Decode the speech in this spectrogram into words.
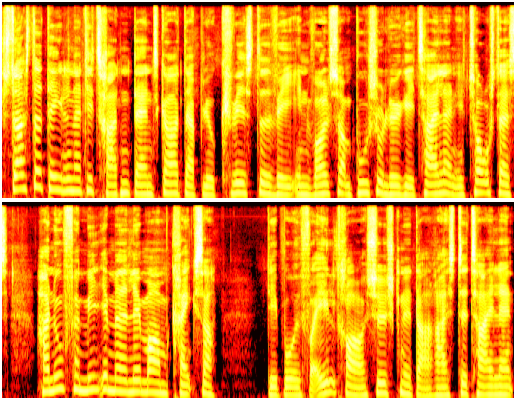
Størstedelen af de 13 danskere, der blev kvæstet ved en voldsom busulykke i Thailand i torsdags, har nu familiemedlemmer omkring sig. Det er både forældre og søskende, der er rejst til Thailand.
